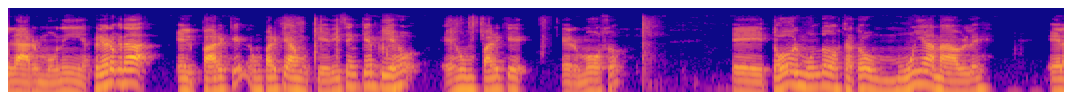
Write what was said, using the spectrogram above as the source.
La armonía. Primero que nada, el parque, un parque, aunque dicen que es viejo, es un parque hermoso. Eh, todo el mundo nos trató muy amable. El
